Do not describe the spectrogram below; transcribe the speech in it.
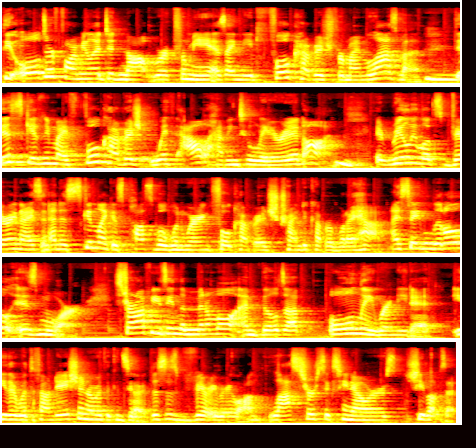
The older formula did not work for me as I need full coverage for my melasma. Mm. This gives me my full coverage without having to layer it on. Mm. It really looks very nice and as skin like as possible when wearing full coverage, trying to cover what I have. I say little is more. Start off using the minimal and build up only where needed, either with the foundation or with the concealer. This is very, very long. Lasts her 16 hours. She loves it.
